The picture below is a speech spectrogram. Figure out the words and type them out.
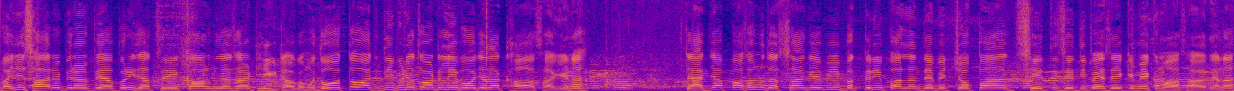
ਬਾਈ ਜੀ, ਸਾਰੇ ਵੀਰਾਂ ਨੂੰ ਪਿਆ ਭਰੀ ਸਤਿ ਸ੍ਰੀ ਅਕਾਲ। ਮੇਰਾ ਸਾਰਾ ਠੀਕ ਠਾਕ ਹਾਂ। ਦੋਸਤੋ, ਅੱਜ ਦੀ ਵੀਡੀਓ ਤੁਹਾਡੇ ਲਈ ਬਹੁਤ ਜ਼ਿਆਦਾ ਖਾਸ ਆ ਗਈ ਨਾ। ਤੇ ਅੱਜ ਆਪਾਂ ਤੁਹਾਨੂੰ ਦੱਸਾਂਗੇ ਵੀ ਬੱਕਰੀ ਪਾਲਣ ਦੇ ਵਿੱਚੋਂ ਆਪਾਂ ਛੇਤੀ ਛੇਤੀ ਪੈਸੇ ਕਿਵੇਂ ਕਮਾ ਸਕਦੇ ਹਾਂ ਨਾ।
